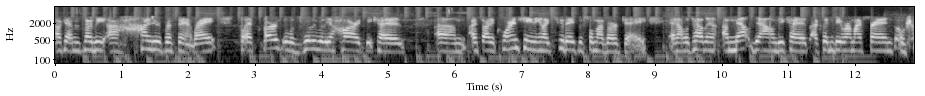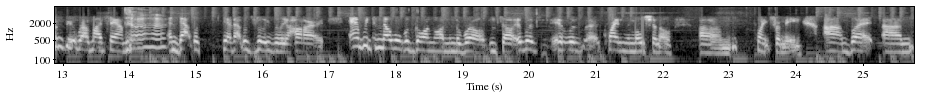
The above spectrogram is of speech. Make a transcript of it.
Okay, I'm just gonna be a hundred percent right. So at first, it was really really hard because um, I started quarantining like two days before my birthday, and I was having a meltdown because I couldn't be around my friends or couldn't be around my family, uh-huh. and that was yeah, that was really really hard. And we didn't know what was going on in the world, and so it was it was uh, quite an emotional um, point for me. Um, but um,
